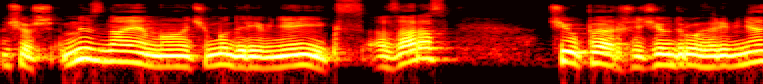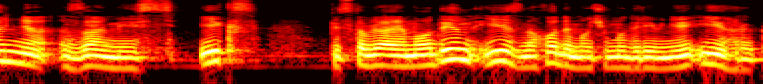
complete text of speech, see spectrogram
Ну що ж, ми знаємо, чому дорівнює х. А зараз, чи в перше, чи в друге рівняння замість х підставляємо 1 і знаходимо, чому дорівнює y.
